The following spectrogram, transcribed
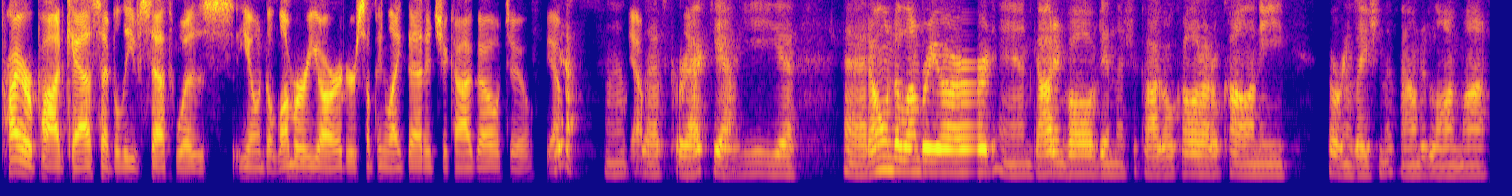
prior podcasts, I believe Seth was he owned a lumber yard or something like that in Chicago too. Yeah, Yes, that's, Yeah. that's correct. Yeah, he uh, had owned a lumber yard and got involved in the Chicago Colorado Colony organization that founded Longmont.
